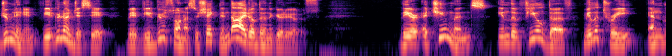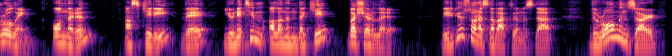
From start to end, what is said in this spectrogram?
Cümlenin virgül öncesi ve virgül sonrası şeklinde ayrıldığını görüyoruz. Their achievements in the field of military and ruling. Onların askeri ve yönetim alanındaki başarıları. Virgül sonrasına baktığımızda The Romans are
